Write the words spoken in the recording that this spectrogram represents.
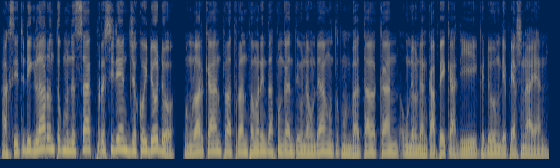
Aksi itu digelar untuk mendesak Presiden Joko Widodo mengeluarkan peraturan pemerintah pengganti undang-undang untuk membatalkan undang-undang KPK di gedung DPR Senayan.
